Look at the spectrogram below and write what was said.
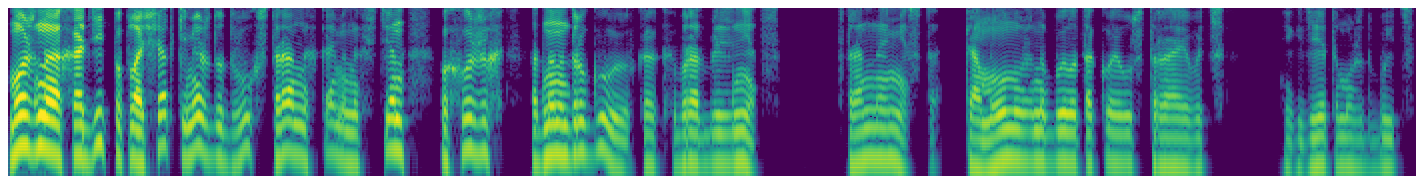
Можно ходить по площадке между двух странных каменных стен, похожих одна на другую, как брат-близнец. Странное место. Кому нужно было такое устраивать? И где это может быть?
